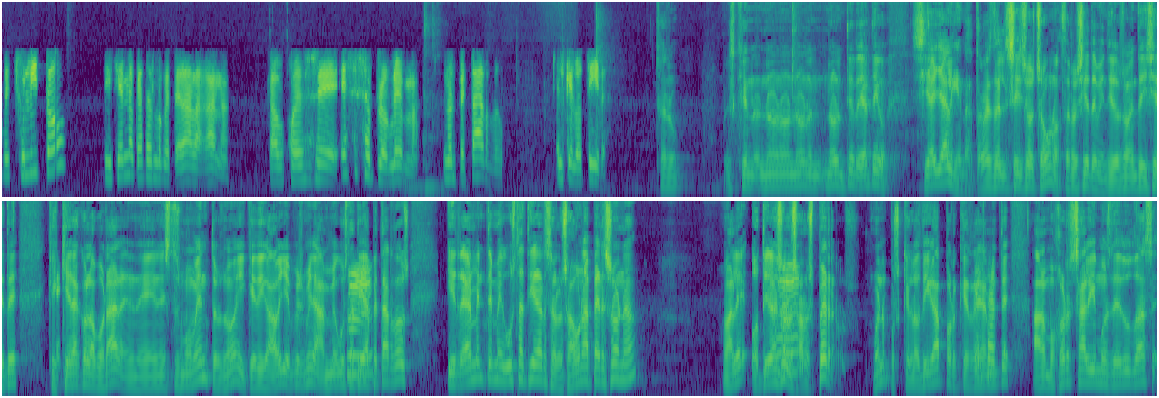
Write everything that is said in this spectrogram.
de chulito diciendo que haces lo que te da la gana. Que a lo mejor ese, ese es el problema, no el petardo, el que lo tira. Claro. Es que no, no, no, no, lo entiendo. Ya te digo, si hay alguien a través del 681-07-2297 que quiera colaborar en, en estos momentos, ¿no? Y que diga, oye, pues mira, a mí me gusta tirar Mm. petardos y realmente me gusta tirárselos a una persona, ¿vale? O tirárselos Mm. a los perros. Bueno, pues que lo diga porque realmente a lo mejor salimos de dudas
